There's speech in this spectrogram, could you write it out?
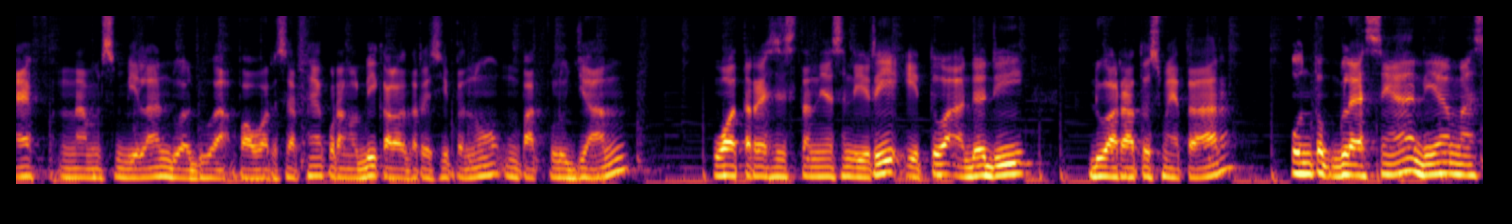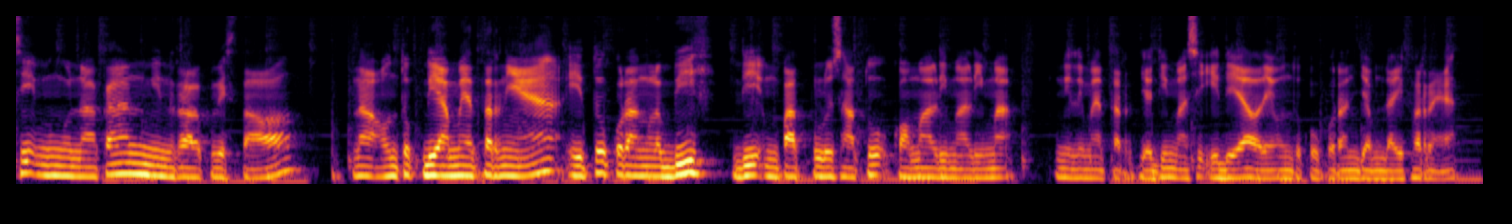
F6922. Power reserve-nya kurang lebih kalau terisi penuh 40 jam. Water resistance-nya sendiri itu ada di 200 meter. Untuk glass-nya dia masih menggunakan mineral kristal. Nah, untuk diameternya itu kurang lebih di 41,55 mm. Jadi masih ideal ya untuk ukuran jam diver ya.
